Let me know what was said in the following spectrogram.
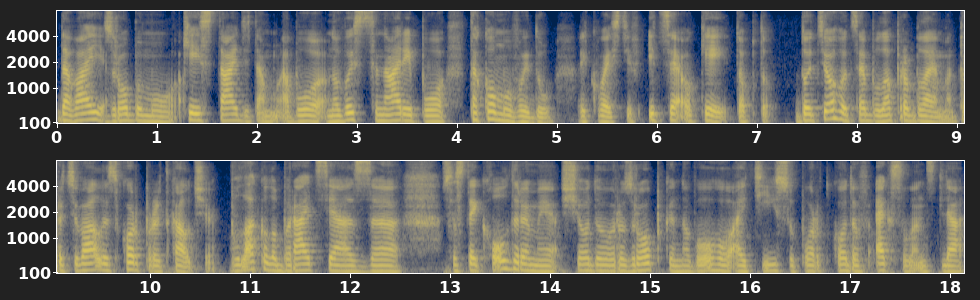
давай зробимо кейс стаді там або новий сценарій по такому виду реквестів, і це окей. Тобто до цього це була проблема. Працювали з corporate culture. Була колаборація з з стейкхолдерами щодо розробки нового IT Support Code of Excellence для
